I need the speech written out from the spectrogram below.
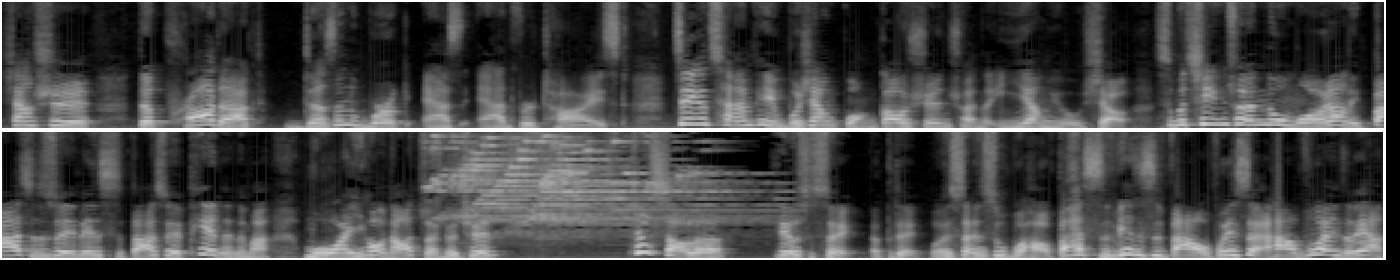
像是 The product doesn't work as advertised，这个产品不像广告宣传的一样有效。什么青春怒魔，让你八十岁变十八岁，骗人的嘛？磨完以后，然后转个圈，就少了六十岁。呃，不对，我的算术不好，八十变十八，我不会算。好，不管怎么样，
